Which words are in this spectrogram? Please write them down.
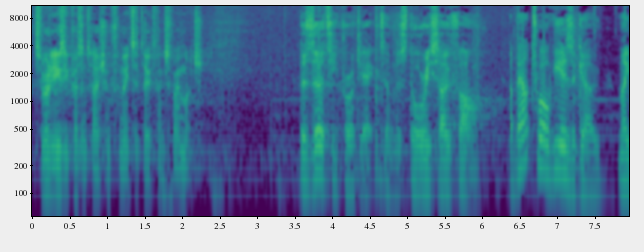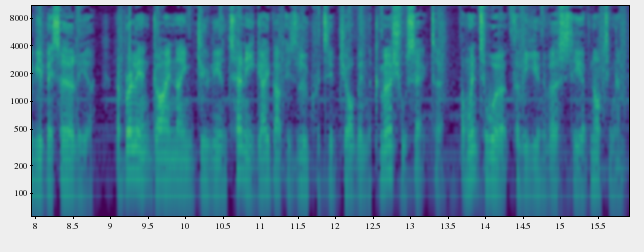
it's a really easy presentation for me to do. Thanks very much. The Xerte project and the story so far. About 12 years ago, maybe a bit earlier, a brilliant guy named Julian Tenney gave up his lucrative job in the commercial sector and went to work for the University of Nottingham.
